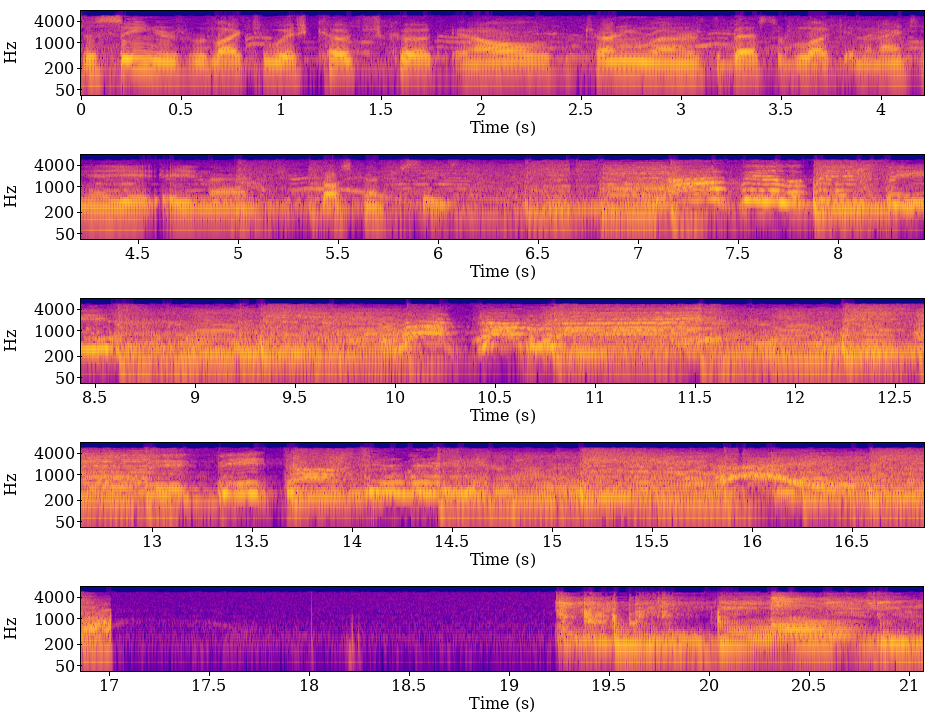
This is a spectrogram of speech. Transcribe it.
The seniors would like to wish Coach Cook and all the returning runners the best of luck in the 1988-89 cross country season. Big beat, talk to me. Hey!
